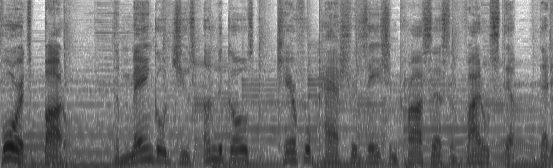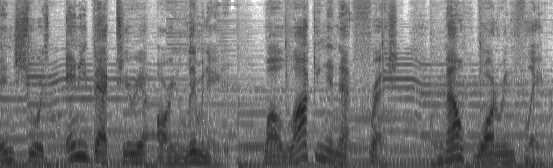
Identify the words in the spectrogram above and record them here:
Before it's bottled, the mango juice undergoes careful pasteurization process, a vital step that ensures any bacteria are eliminated while locking in that fresh, mouth-watering flavor.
